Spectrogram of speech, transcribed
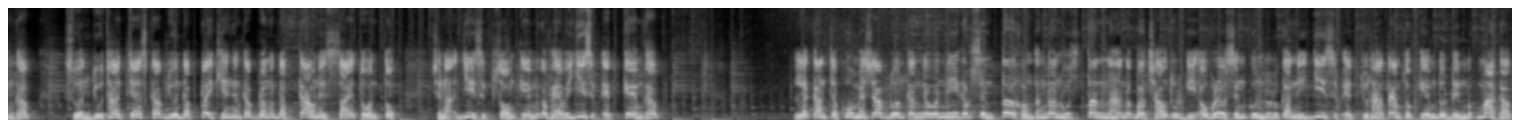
มครับ ส่วนยูทาห์แจ๊สครับอยู่อันดับใกล้เคียงกันครับรังอันดับ 9 ในสายตะวันตก ชนะ 22 เกมแล้วก็แพ้ไป 21 เกมครับ และการจับคู่แมชอัพดวลกันในวันนี้ครับเซนเตอร์ของทางด้านฮุสตันนะฮะนักบาสชาวตุรกีเอาเพรลเซนกุลฤดูกาลนี้ 21.5 แต้มต่อเกมโดดเด่นมากๆครับ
